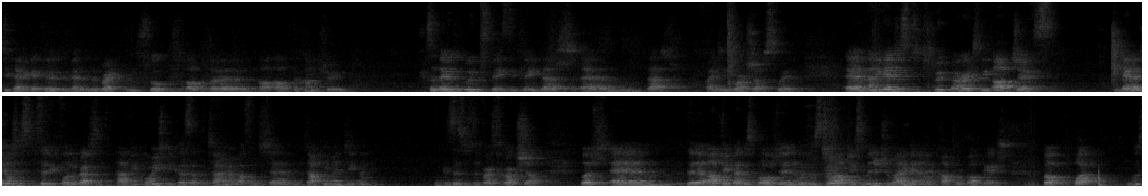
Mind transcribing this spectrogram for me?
to kind of get the, the kind of the breadth and scope of uh, of the country. So they're the groups basically that um, that I did workshops with. Um, and again, just with regard to the objects, again, I don't have specific photographs of the Pavee Point because at the time I wasn't um, documenting them because this was the first workshop. But um, the object that was brought in, well, there was two objects, a miniature wagon and a copper bucket. But what was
